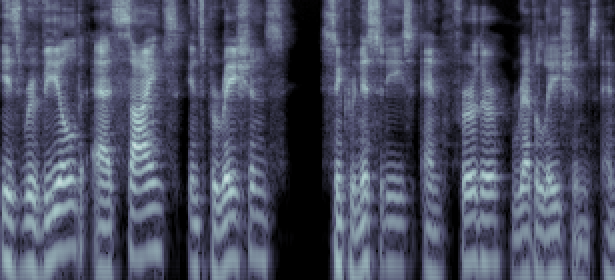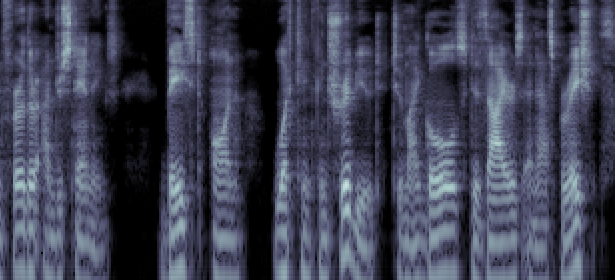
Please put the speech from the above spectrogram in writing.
is revealed as signs, inspirations, synchronicities, and further revelations and further understandings based on what can contribute to my goals, desires, and aspirations.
